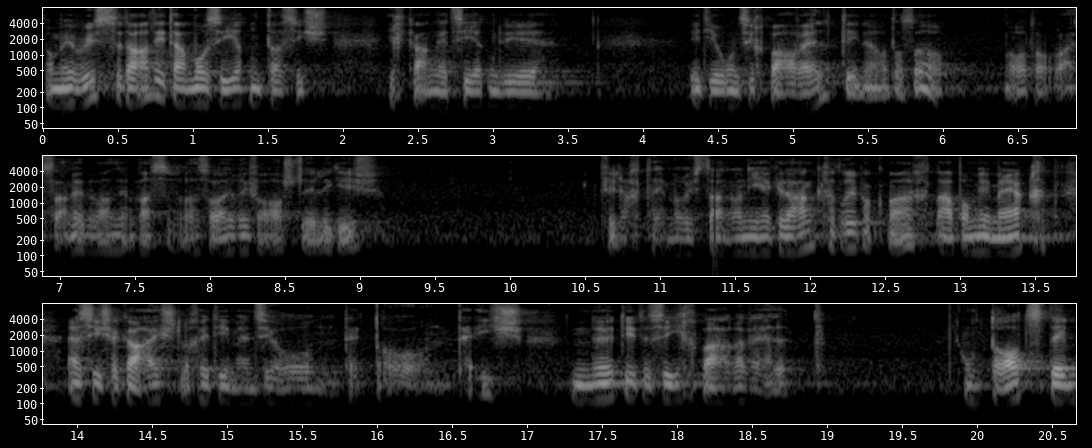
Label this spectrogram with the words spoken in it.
Und wir wissen alle, da muss irgend, das ist, ich gehe jetzt irgendwie in die unsichtbare Welt hinein oder so. Oder ich weiß auch nicht, was, was eure Vorstellung ist. Vielleicht haben wir uns da noch nie Gedanken darüber gemacht, aber wir merken, es ist eine geistliche Dimension, der Thron. Der ist nicht in der sichtbaren Welt. Und trotzdem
